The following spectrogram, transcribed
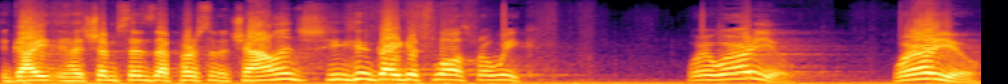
a guy, Hashem sends that person a challenge, the guy gets lost for a week. Where, where are you? Where are you?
